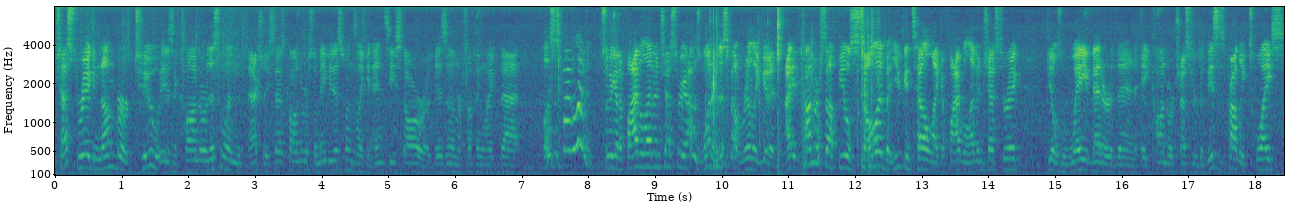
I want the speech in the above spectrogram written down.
Chest rig number two is a Condor. This one actually says Condor, so maybe this one's like an NC Star or a Vism or something like that. Oh, this is 511. So we got a 511 chest rig. I was wondering, this felt really good. I, Condor stuff feels solid, but you can tell like a 511 chest rig feels way better than a Condor chest rig. But this is probably twice,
